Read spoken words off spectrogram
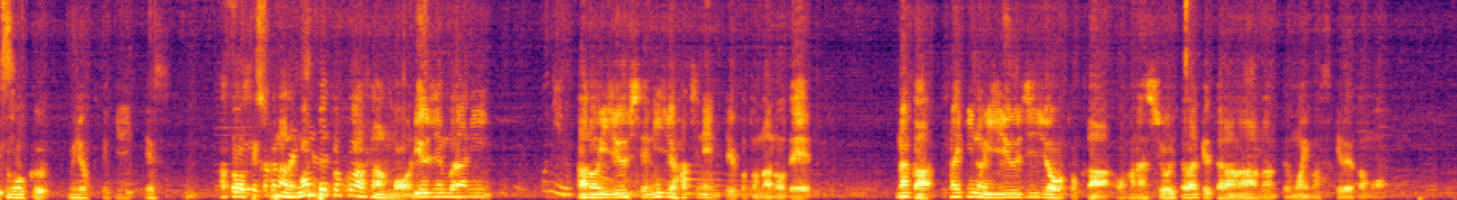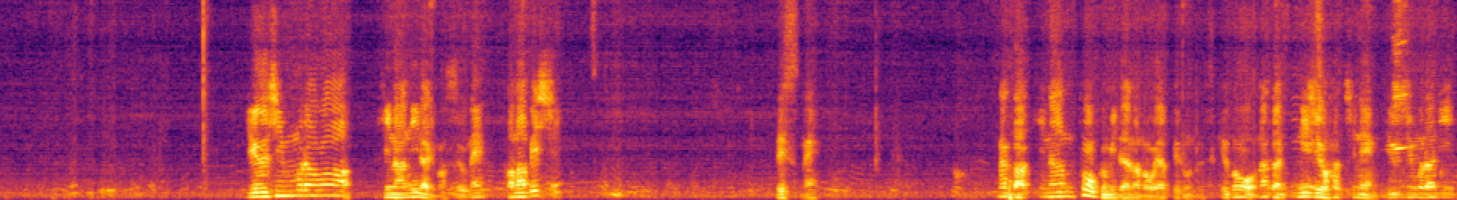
すごく魅力的です。あと、せっかくなので、モンペトクアさんも龍神村にあの移住して28年ということなので、なんか最近の移住事情とかお話をいただけたらななんて思いますけれども。龍神村は避難になりますよね。花辺市ですね。なんか避難トークみたいなのをやってるんですけど、なんか28年、龍神村に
